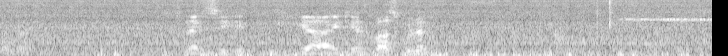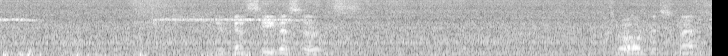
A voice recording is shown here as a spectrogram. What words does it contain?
color. Let's see it. Yeah, it is vascular. You can see vessels throughout this mass.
